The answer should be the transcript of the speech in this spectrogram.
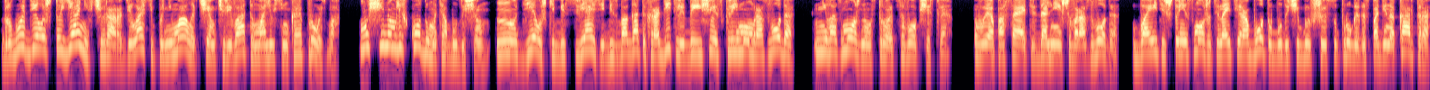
Другое дело, что я не вчера родилась и понимала, чем чревата малюсенькая просьба. Мужчинам легко думать о будущем, но девушке без связи, без богатых родителей, да еще и с клеймом развода, невозможно устроиться в обществе. Вы опасаетесь дальнейшего развода, боитесь, что не сможете найти работу, будучи бывшей супругой господина Картера.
